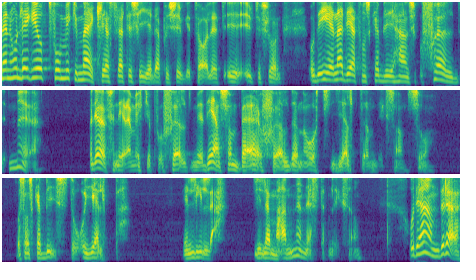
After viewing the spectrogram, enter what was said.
Men hon lägger upp två mycket märkliga strategier där på 20-talet eh, utifrån. Och det ena är att hon ska bli hans sköldmö. Och det har jag funderat mycket på. Sköldmö. Det är en som bär skölden åt hjälten. Liksom, så. Och som ska bistå och hjälpa. Den lilla, lilla mannen nästan. Liksom. Och det andra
